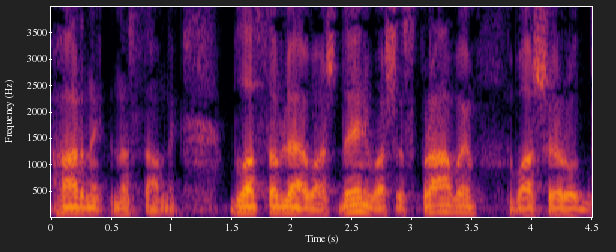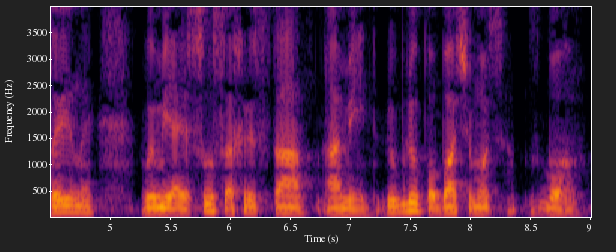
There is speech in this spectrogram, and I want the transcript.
гарний наставник. Благословляю ваш день, ваші справи, ваші родини в ім'я Ісуса Христа. Амінь. Люблю, побачимось з Богом.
